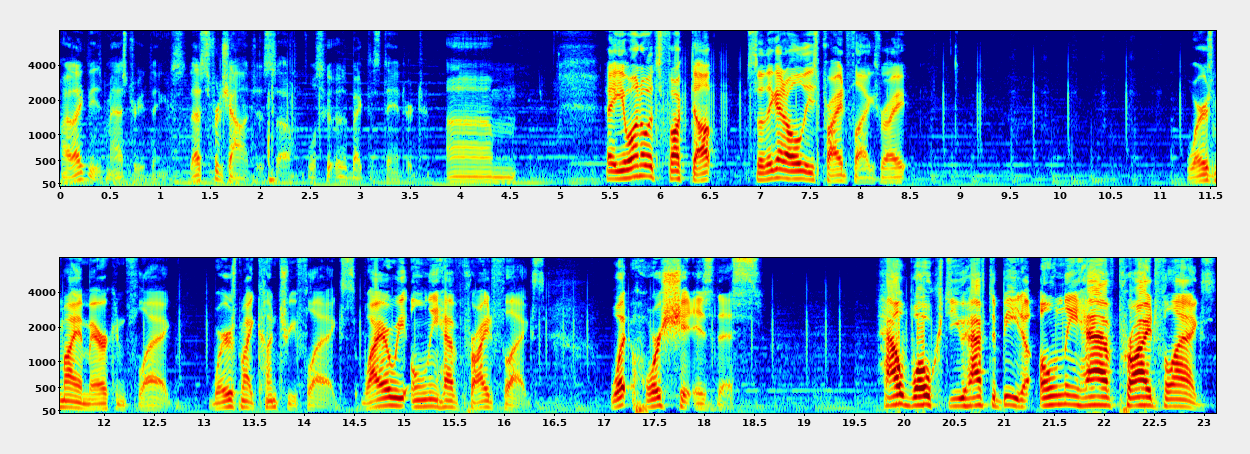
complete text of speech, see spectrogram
I like these mastery things. That's for challenges, so we'll go back to standard. Um, hey, you want to know what's fucked up? So they got all these pride flags, right? Where's my American flag? Where's my country flags? Why are we only have pride flags? What horseshit is this? How woke do you have to be to only have pride flags?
